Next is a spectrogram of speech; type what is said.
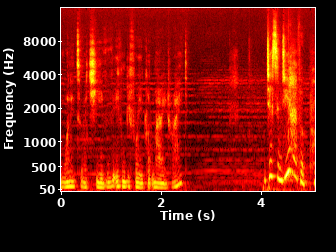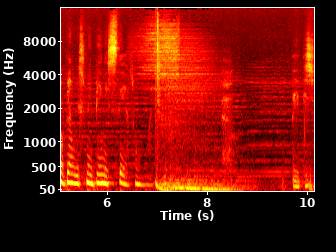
wanted to achieve even before you got married, right? Jason, do you have a problem with me being a stay-at-home wife? Babe, it's,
